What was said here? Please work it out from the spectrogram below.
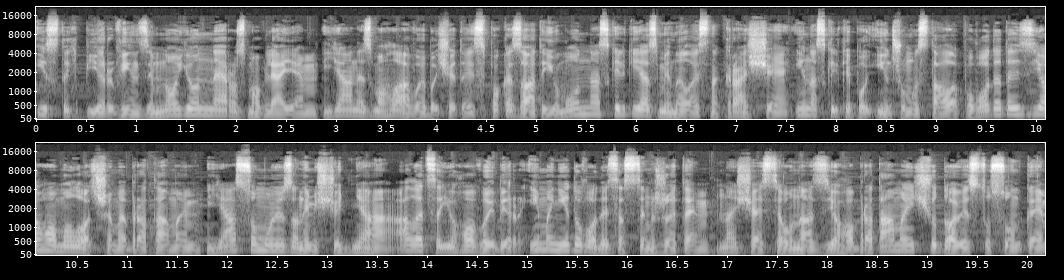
і з тих пір він зі мною не розмовляє. Я не змогла вибачитись, показати йому, наскільки я змінилась на краще, і наскільки по-іншому стала поводитись з його молодшими братами. Я сумую за ним щодня, але це його вибір, і мені доводиться з цим жити. На щастя, у нас з його братами чудові стосунки.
